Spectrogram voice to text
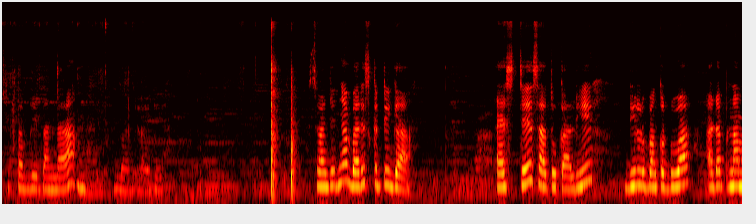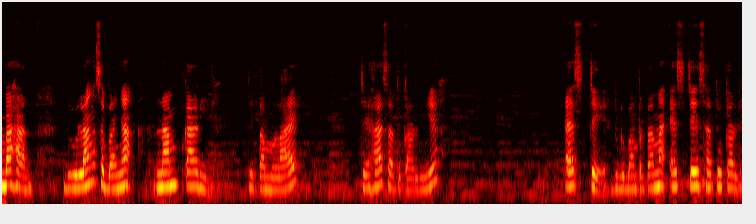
Kita beri tanda. Balik lagi. Selanjutnya baris ketiga. SC satu kali di lubang kedua ada penambahan. Diulang sebanyak 6 kali. Kita mulai CH satu kali SC di lubang pertama SC satu kali.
